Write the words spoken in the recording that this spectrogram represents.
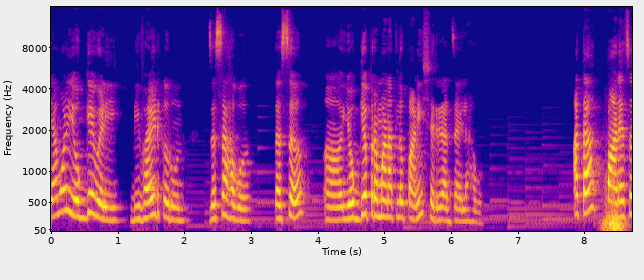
त्यामुळे योग्य वेळी डिव्हाइड करून जसं हवं तसं योग्य प्रमाणातलं पाणी शरीरात जायला हवं. आता पाण्याचं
